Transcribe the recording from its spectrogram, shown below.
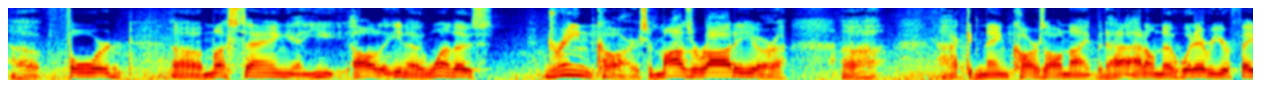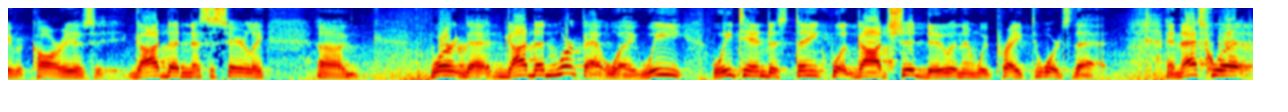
uh, Ford uh, Mustang, you, all you know, one of those dream cars, a Maserati or a. Uh, I could name cars all night, but I, I, don't know. Whatever your favorite car is, God doesn't necessarily uh, work that. God doesn't work that way. We we tend to think what God should do, and then we pray towards that. And that's what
